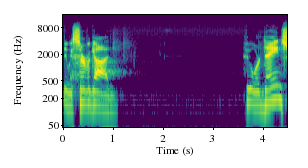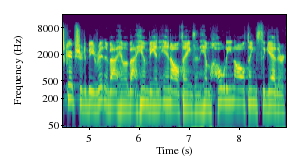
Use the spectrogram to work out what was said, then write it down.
that we serve a God who ordained scripture to be written about him, about him being in all things and him holding all things together.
